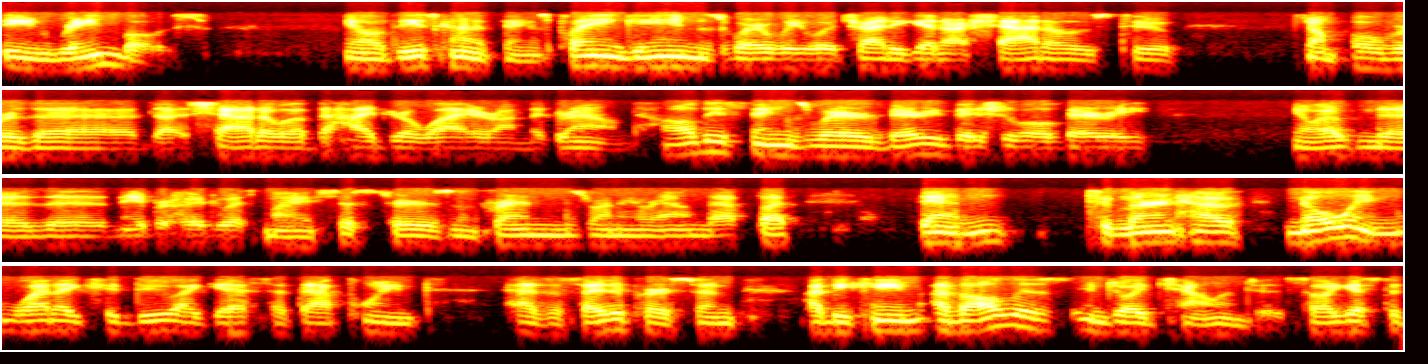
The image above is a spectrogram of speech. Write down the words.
seeing rainbows. You know, these kind of things. Playing games where we would try to get our shadows to jump over the, the shadow of the hydro wire on the ground. All these things were very visual, very, you know, out in the, the neighborhood with my sisters and friends running around that. But then to learn how, knowing what I could do, I guess, at that point as a sighted person, I became, I've always enjoyed challenges. So I guess the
